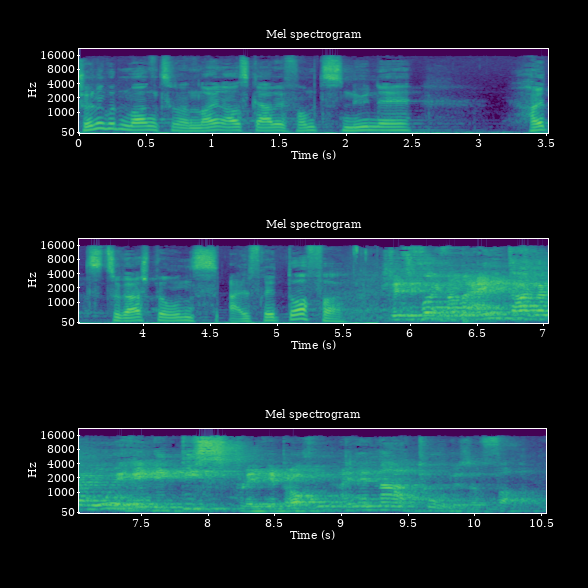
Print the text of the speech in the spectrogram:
Schönen guten Morgen zu einer neuen Ausgabe vom Znüne. Heute zu Gast bei uns Alfred Dorfer. Stellen Sie vor, ich habe einen Tag lang ohne Handy Display gebrochen, eine Nahtodeserfahrung.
